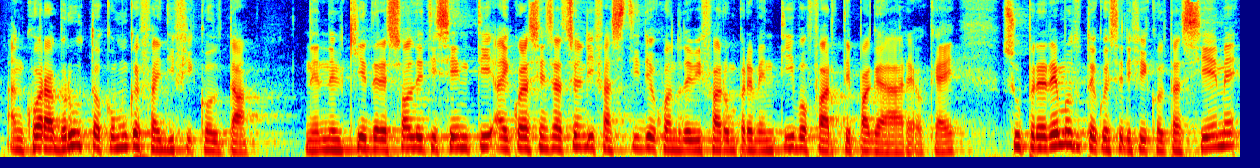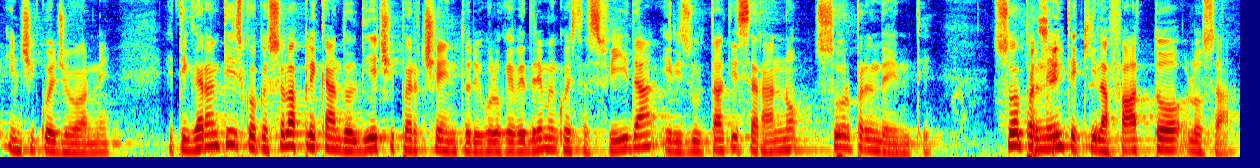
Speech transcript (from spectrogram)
ancora brutta o comunque fai difficoltà. Nel, nel, chiedere soldi ti senti, hai quella sensazione di fastidio quando devi fare un preventivo, farti pagare, ok? Supereremo tutte queste difficoltà assieme in 5 giorni e ti garantisco che solo applicando il 10% di quello che vedremo in questa sfida i risultati saranno sorprendenti. Sorprendenti, sì. chi l'ha fatto lo sa.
